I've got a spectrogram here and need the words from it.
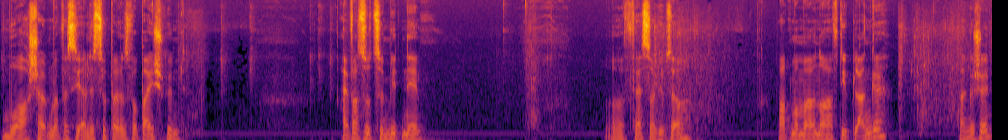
Boah, schaut mal, was hier alles so bei uns vorbeischwimmt. Einfach so zum Mitnehmen. Oh, Fässer gibt es auch. Warten wir mal noch auf die Planke. Dankeschön.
